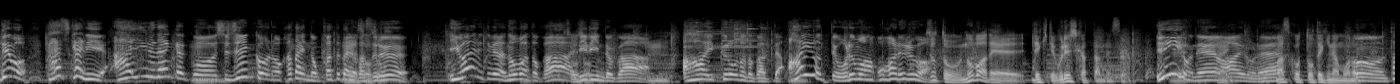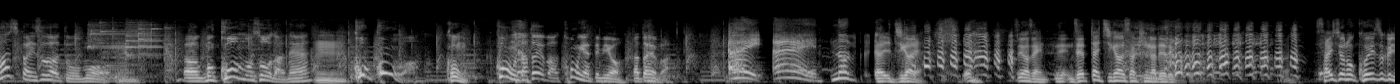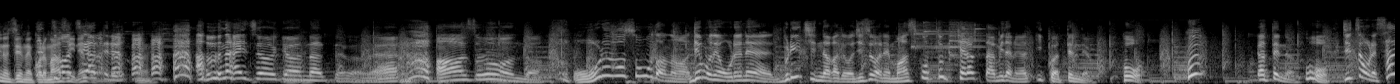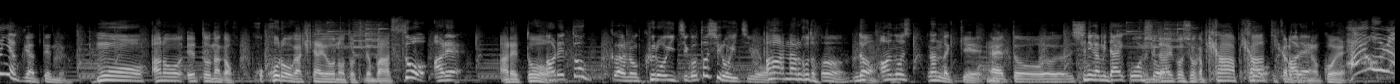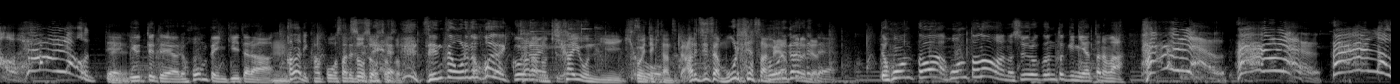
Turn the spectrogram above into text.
でも確かにああいうなんかこう主人公の肩に乗っかってたりとかする。いわゆるてみればノバとかリリンとかうん。ああいうクロードとかってああいうのって俺も憧れるわ。ちょっとノバでできて嬉しかったんですよ。いいよねはい。ああいうのね。マスコット的なもの。うん確かにそうだと思う。あもうコーンもそうだね。ココーンは？コン。コーン例えばコーンやってみよう。例えばあいあいのあ違うや すいません、ね絶対違う作品が出てくる。最初の声作りの時点でこれまずいね。間違ってる。危ない状況になってるからね。ああそうなんだ。俺はそうだな。でもね俺ねブリーチの中では実はねマスコットキャラクターみたいなの1個やってんだよ。ほう。やってんだよ。ほう。実は俺3役やってんだよ。もうあのえっとなんかフォフォローが来たよの時のバース。そうあれあれとあれとあの黒いちごと白いちご。ああなるほど。うん。だあのなんだっけ？えっと死神大交渉大交渉がピカーピカーって光る時の声って言っててあれ本編聞いたらうん。かなり加工されててそうそうそうそう。全然俺の声が聞こえない。ただの機械音に聞こえてきたんですけどあれ実は森田さんがやってるんだよ。で本当は本当のあの収録の時にやったのは「ハローハローハ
